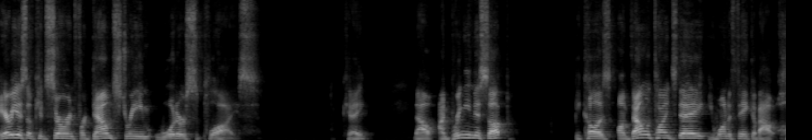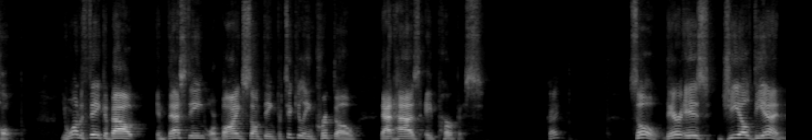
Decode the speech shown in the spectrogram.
Areas of concern for downstream water supplies. Okay. Now, I'm bringing this up because on Valentine's Day, you want to think about hope. You want to think about investing or buying something, particularly in crypto, that has a purpose. Okay. So there is GLDN,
